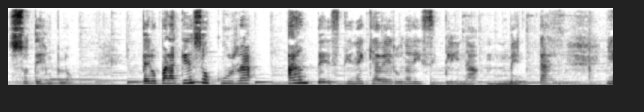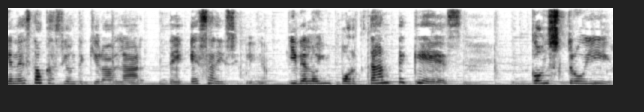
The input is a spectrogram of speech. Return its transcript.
su templo. Pero para que eso ocurra, antes tiene que haber una disciplina mental. Y en esta ocasión te quiero hablar de esa disciplina y de lo importante que es construir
